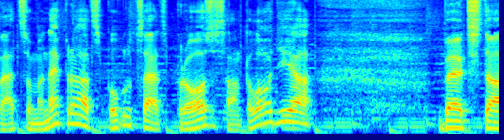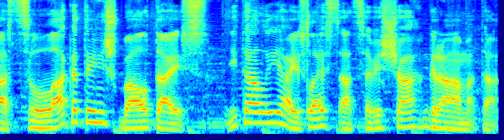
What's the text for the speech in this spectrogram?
vecuma neprāts publicēts prozas antoloģijā, bet stāsts Lakatiņš Baltais Itālijā izlaists atsevišķā grāmatā.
